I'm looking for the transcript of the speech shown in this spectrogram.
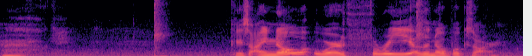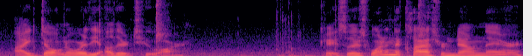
okay. Okay, so I know where three of the notebooks are. I don't know where the other two are. Okay, so there's one in the classroom down there.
